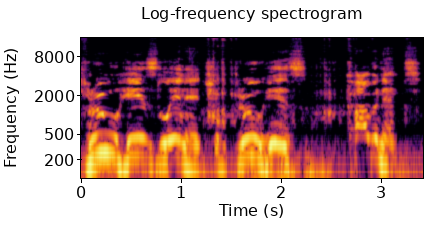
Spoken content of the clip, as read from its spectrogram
through his lineage and through his covenant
